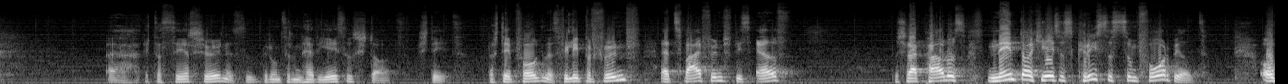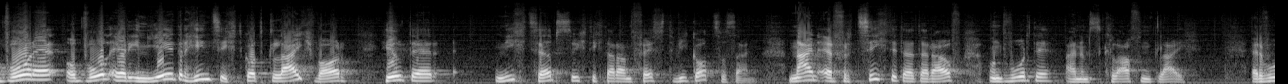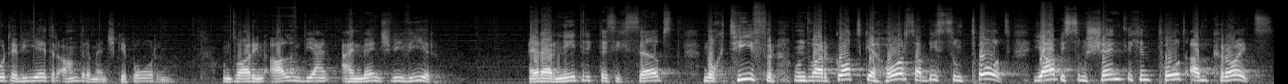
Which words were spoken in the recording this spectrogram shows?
äh, etwas sehr Schönes über unseren Herr Jesus steht. Da steht folgendes, Philipper 5, äh 2, 5 bis 11. Da schreibt Paulus, nehmt euch Jesus Christus zum Vorbild. Obwohl er, obwohl er in jeder Hinsicht Gott gleich war, hielt er nicht selbstsüchtig daran fest, wie Gott zu sein. Nein, er verzichtete darauf und wurde einem Sklaven gleich. Er wurde wie jeder andere Mensch geboren und war in allem wie ein, ein Mensch wie wir. Er erniedrigte sich selbst noch tiefer und war Gott gehorsam bis zum Tod, ja bis zum schändlichen Tod am Kreuz.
